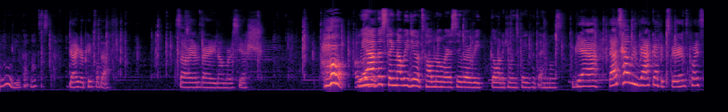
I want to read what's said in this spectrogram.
Ooh, you got lots of stuff. Dagger, painful death. Sorry, I'm very no mercy-ish. We have this thing that we do. It's called No Mercy, where we go on a killing spree with animals. Yeah, that's how we rack up experience points.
